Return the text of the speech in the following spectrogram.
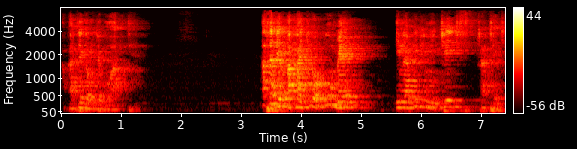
akatega mtego wake sasa ndio akajua kumbe inabidi ni change strategy.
